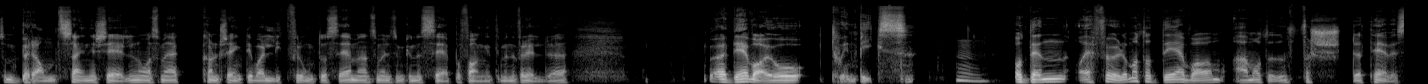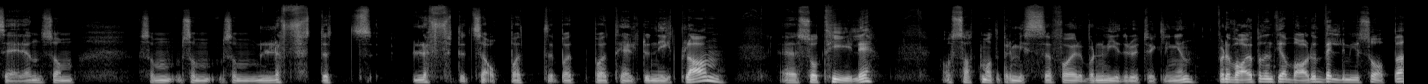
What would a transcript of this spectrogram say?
Som brant seg inn i sjelen, og som jeg kanskje egentlig var litt for ung til å se, men som jeg liksom kunne se på fanget til mine foreldre, eh, det var jo Twin Peaks. Og den, og jeg føler at det var er, måte den første TV-serien som, som, som, som løftet, løftet seg opp på et, på, et, på et helt unikt plan eh, så tidlig. Og satt på en måte premisset for, for den videre utviklingen. For det var jo på den tida var det jo veldig mye såpe.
